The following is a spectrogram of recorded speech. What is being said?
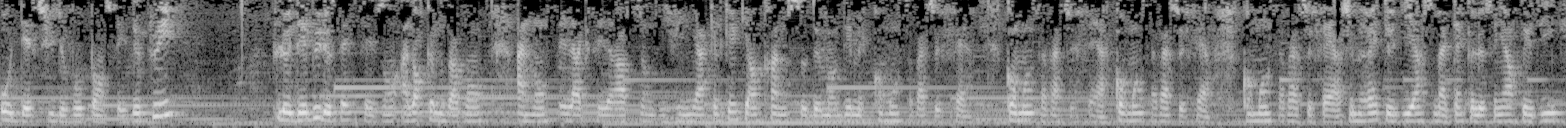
au-dessus de vos pensées. Depuis le début de cette saison, alors que nous avons annoncé l'accélération divine, il y a quelqu'un qui est en train de se demander, mais comment ça va se faire Comment ça va se faire Comment ça va se faire Comment ça va se faire J'aimerais te dire ce matin que le Seigneur te dit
